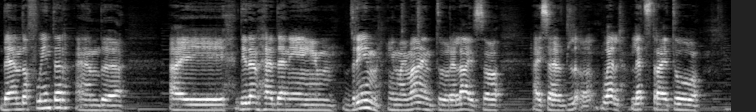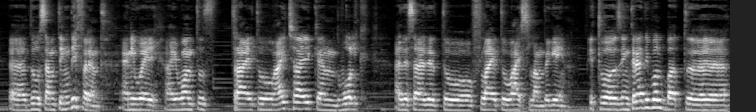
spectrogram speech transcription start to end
the end of winter and uh, I didn't had any um, dream in my mind to realize. So I said, well, let's try to uh, do something different. Anyway, I want to try to hitchhike and walk. I decided to fly to Iceland again. It was incredible, but uh,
